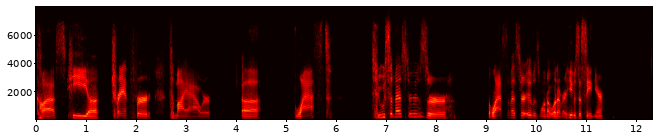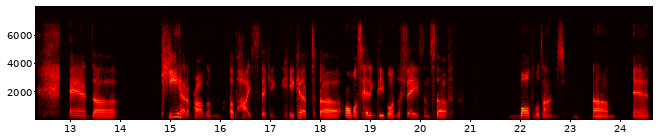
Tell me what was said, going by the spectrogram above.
class, he uh, transferred to my hour uh, last two semesters or the last semester. It was one or whatever. He was a senior, and uh, he had a problem of high sticking. He kept uh, almost hitting people in the face and stuff multiple times. Um, and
